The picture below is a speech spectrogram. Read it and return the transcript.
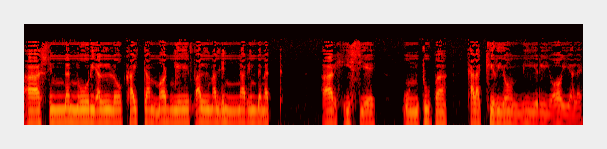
a sinna nori allo kaita modnie falma linna rimbemet, ar hisie un tupa kalakirio miri oiale.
